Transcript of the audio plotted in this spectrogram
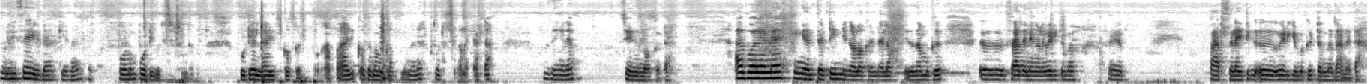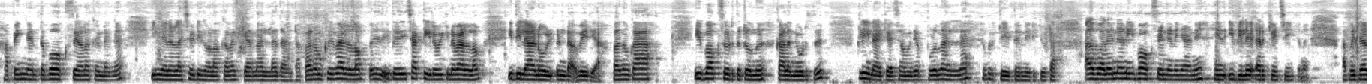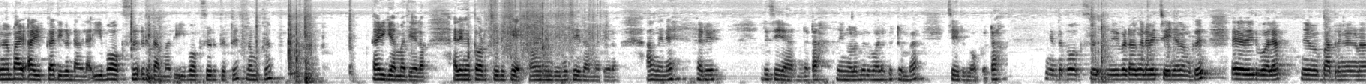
ഈ സൈഡാക്കിയാണ് എപ്പോഴും പൊടി പിടിച്ചിട്ടുണ്ട് പൊടി എല്ലാ അഴുക്കൊക്കെ. ഉണ്ടാവും അപ്പോൾ അഴുക്കൊക്കെ നമുക്ക് അപ്പം ഇങ്ങനെ തുടച്ച് കളയാം കേട്ടോ. ഇതിങ്ങനെ ചെയ്ത് നോക്കട്ടെ. അതുപോലെ തന്നെ ഇങ്ങനത്തെ ടിന്നുകളൊക്കെ ഉണ്ടല്ലോ. ഇത് നമുക്ക് സാധനങ്ങൾ മേടിക്കുമ്പോൾ പാർസലായിട്ട് മേടിക്കുമ്പോൾ കിട്ടുന്നതാണ് കേട്ടോ അപ്പോൾ ഇങ്ങനത്തെ ബോക്സുകളൊക്കെ ഉണ്ടെങ്കിൽ ഇങ്ങനെയുള്ള ചെടികളൊക്കെ വയ്ക്കാൻ നല്ലതാണ് കേട്ടോ അപ്പോൾ നമുക്ക് വെള്ളം ഇത് ചട്ടിയിൽ ഒഴിക്കുന്ന വെള്ളം ഇതിലാണ് ഉണ്ടാ വരിക. അപ്പോൾ നമുക്ക് ആ ഈ ബോക്സ് എടുത്തിട്ടൊന്ന് കളഞ്ഞു കൊടുത്ത് ക്ലീൻ ആക്കി വെച്ചാൽ മതി. എപ്പോഴും നല്ല വൃത്തിയായിട്ട് തന്നെ ഇരിക്കും കേട്ടോ അതുപോലെ തന്നെയാണ് ഈ ബോക്സ് തന്നെയാണ് ഞാൻ ഇതിൽ ഇറക്കി വെച്ചിരിക്കുന്നത്. അപ്പോൾ ഇതങ്ങനെ അഴുക്ക് അധികം ഉണ്ടാവില്ല. ഈ ബോക്സ് എടുത്താൽ മതി. ഈ ബോക്സ് എടുത്തിട്ട് നമുക്ക് കഴിക്കാൻ മതിയല്ലോ. അല്ലെങ്കിൽ തുടച്ചെടുക്കേ അങ്ങനെ എന്തെങ്കിലും ചെയ്താൽ മതിയല്ലോ. അങ്ങനെ ഒരു ഇത് ചെയ്യാറുണ്ട് കേട്ടോ നിങ്ങളും ഇതുപോലെ കിട്ടുമ്പോൾ ചെയ്ത് നോക്ക് ഇങ്ങനത്തെ ബോക്സ് ഇവിടെ അങ്ങനെ വെച്ച് കഴിഞ്ഞാൽ നമുക്ക് ഇതുപോലെ പാത്രം കഴുകണ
